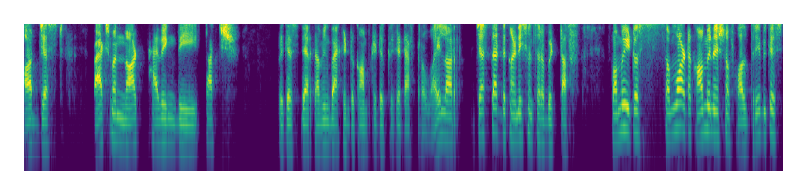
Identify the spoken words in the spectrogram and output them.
or just batsmen not having the touch because they're coming back into competitive cricket after a while, or just that the conditions are a bit tough. For me, it was somewhat a combination of all three because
